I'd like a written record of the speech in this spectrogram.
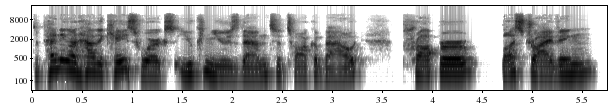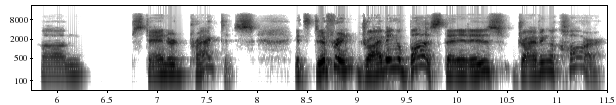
Depending on how the case works, you can use them to talk about proper bus driving um, standard practice. It's different driving a bus than it is driving a car.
